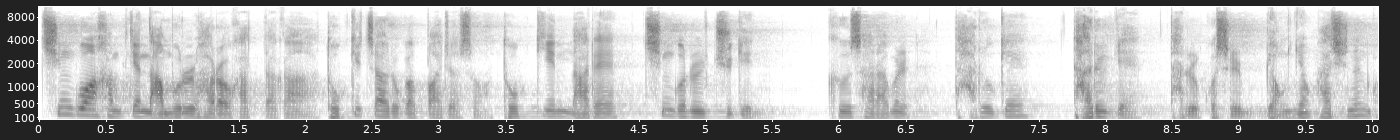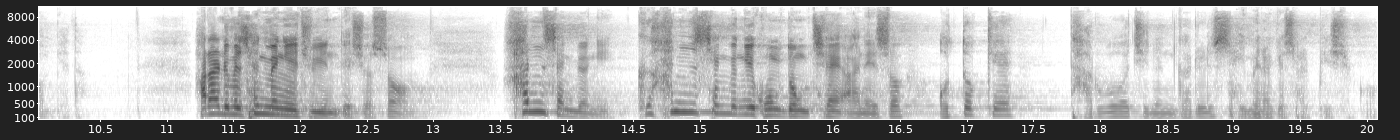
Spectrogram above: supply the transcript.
친구와 함께 나무를 하러 갔다가 도끼 자루가 빠져서 도끼 날에 친구를 죽인 그 사람을 다르게 다르게 다룰 것을 명령하시는 겁니다. 하나님의 생명의 주인 되셔서 한 생명이 그 한 생명의 공동체 안에서 어떻게 다루어지는가를 세밀하게 살피시고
